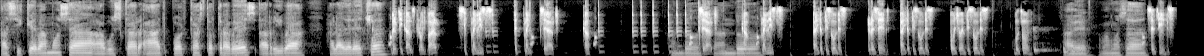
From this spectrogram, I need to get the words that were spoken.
Así que vamos a, a buscar Add Podcast otra vez, arriba a la derecha. vertical scroll bar, search, cap, Ando buscando. episodios, present, hay episodios, 8 episodios, botón, A ver, vamos a settings,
